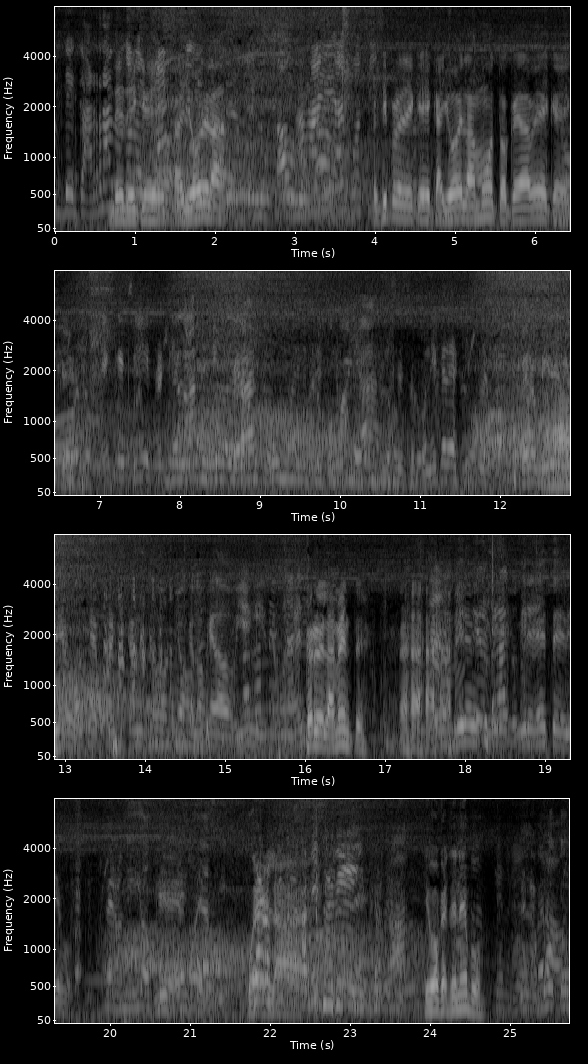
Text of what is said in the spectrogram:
desgarrado. desde que brazo. cayó de la... Ajá, de algo así. Sí, pero desde que cayó de la moto aquella vez que... que... Es que sí, prácticamente un pedazo. Pero como allá, se suponía que de aquí. Pero mire, Ajá. viejo, sea, prácticamente no, como que no ha quedado bien. Y según él. Pero de la mente. Mire, mire, mire este viejo. Pero ni yo que soy así. Pues la... ¿Y vos qué tenés vos? La moto.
